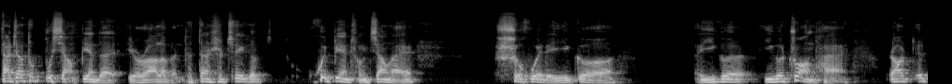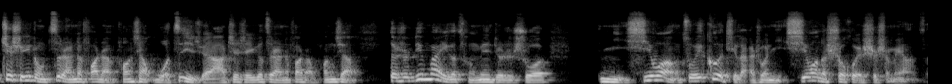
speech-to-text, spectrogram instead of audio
大家都不想变得 irrelevant，但是这个会变成将来社会的一个一个一个状态。然后这是一种自然的发展方向，我自己觉得啊，这是一个自然的发展方向。但是另外一个层面就是说，你希望作为个体来说，你希望的社会是什么样子？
